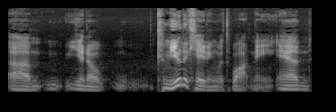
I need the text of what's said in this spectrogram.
um, you know communicating with Watney. And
